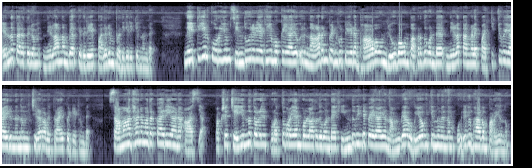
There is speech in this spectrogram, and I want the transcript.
എന്ന തരത്തിലും നിള നമ്പ്യാർക്കെതിരെ പലരും പ്രതികരിക്കുന്നുണ്ട്. നെറ്റിയിൽ കുറിയും സിന്ദൂരരേഖയുമൊക്കെയായ ഒരു നാടൻ പെൺകുട്ടിയുടെ ഭാവവും രൂപവും പകർന്നുകൊണ്ട് നിള തങ്ങളെ പറ്റിക്കുകയായിരുന്നെന്നും ചിലർ അഭിപ്രായപ്പെട്ടിട്ടുണ്ട്. സമാധാന മതക്കാരിയാണ് ആസ്യ. പക്ഷെ ചെയ്യുന്ന തൊഴിൽ പുറത്തു പറയാൻ കൊള്ളാത്തതുകൊണ്ട് ഹിന്ദുവിന്റെ പേരായ നമ്പ്യാർ ഉപയോഗിക്കുന്നുവെന്നും ഒരു വിഭാഗം പറയുന്നു.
